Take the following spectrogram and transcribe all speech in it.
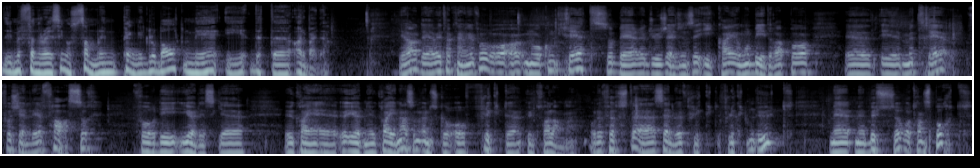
drive med fundraising og samle inn penger globalt med i dette arbeidet. Ja, det er vi takknemlige for. Og nå konkret så ber Jewish Agency IKAI om å bidra på, eh, med tre forskjellige faser for de jødiske Ukraina, jødene i Ukraina som ønsker å flykte ut fra landet. Og Det første er selve flykt, flukten ut, med, med, busser og transport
